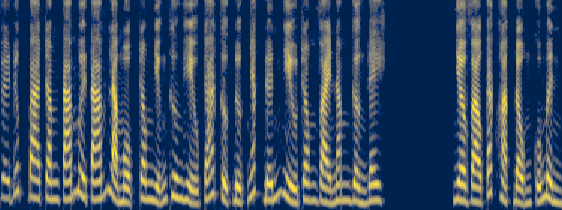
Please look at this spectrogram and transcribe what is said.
V388 là một trong những thương hiệu cá cược được nhắc đến nhiều trong vài năm gần đây. Nhờ vào các hoạt động của mình,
